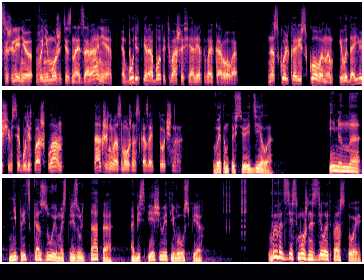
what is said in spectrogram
К сожалению, вы не можете знать заранее, будет ли работать ваша фиолетовая корова. Насколько рискованным и выдающимся будет ваш план, также невозможно сказать точно. В этом-то все и дело. Именно непредсказуемость результата обеспечивает его успех. Вывод здесь можно сделать простой.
